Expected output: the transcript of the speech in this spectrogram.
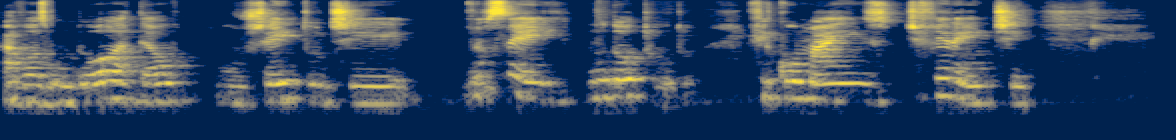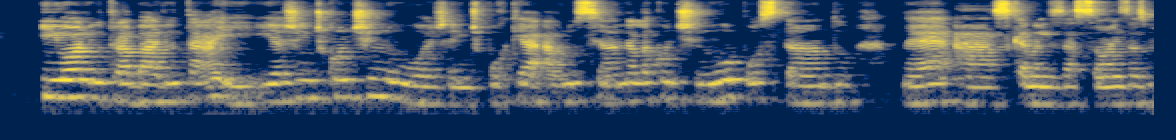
A voz mudou até o, o jeito de não sei, mudou tudo. Ficou mais diferente. E olha, o trabalho tá aí e a gente continua, gente, porque a, a Luciana ela continua postando, né, as canalizações, as,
